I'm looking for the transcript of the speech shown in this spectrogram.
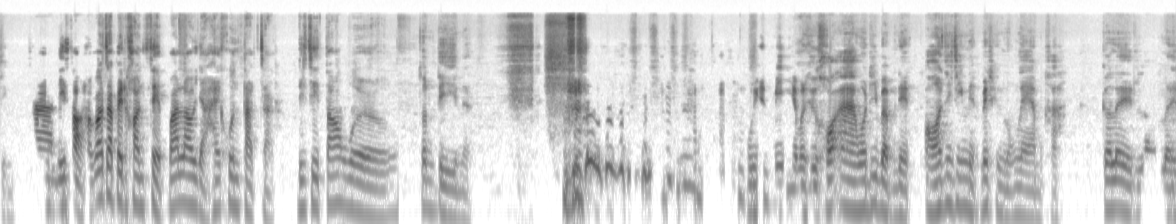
ริงอ่ารีสอร์ทเขาก็จะเป็นคอนเซปต์ว่าเราอยากให้คุณตัดจาก digital world ๆต้นตีนเนี่ยวีดมีมันคือข้ออ้างว่าที่แบบเน็ต อ๋อจริง ๆ เน็ตไม่ถึงโรงแรมค่ะ ก็เลยเราเลย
